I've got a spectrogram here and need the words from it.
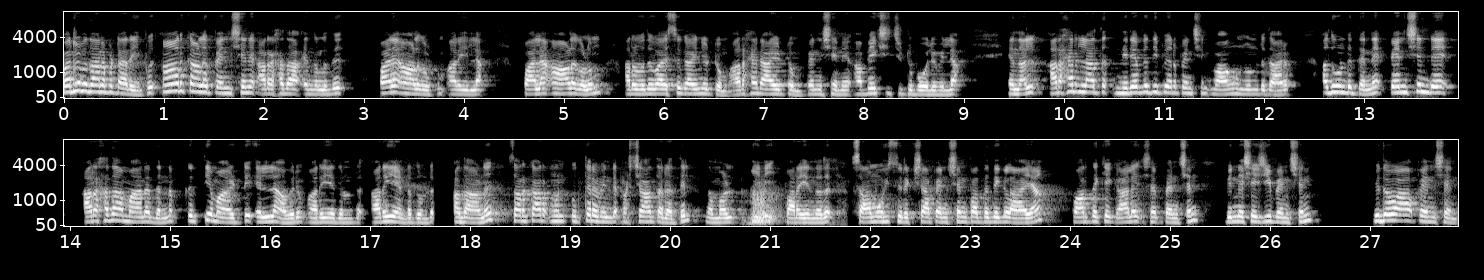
മറ്റൊരു പ്രധാനപ്പെട്ട അറിയിപ്പ് ആർക്കാണ് പെൻഷന് അർഹത എന്നുള്ളത് പല ആളുകൾക്കും അറിയില്ല. പല ആളുകളും അറുപത് വയസ്സ് കഴിഞ്ഞിട്ടും അർഹരായിട്ടും പെൻഷന് അപേക്ഷിച്ചിട്ട് പോലുമില്ല. എന്നാൽ അർഹരല്ലാത്ത നിരവധി പേർ പെൻഷൻ വാങ്ങുന്നുണ്ട് താനും. അതുകൊണ്ട് തന്നെ പെൻഷന്റെ അർഹതാ മാനദണ്ഡം കൃത്യമായിട്ട് എല്ലാവരും അറിയതുണ്ട് അറിയേണ്ടതുണ്ട്. അതാണ് സർക്കാർ മുൻ ഉത്തരവിന്റെ പശ്ചാത്തലത്തിൽ നമ്മൾ ഇനി പറയുന്നത്. സാമൂഹ്യ സുരക്ഷാ പെൻഷൻ പദ്ധതികളായ വാർദ്ധക്യകാല പെൻഷൻ ഭിന്നശേഷി പെൻഷൻ വിധവാ പെൻഷൻ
